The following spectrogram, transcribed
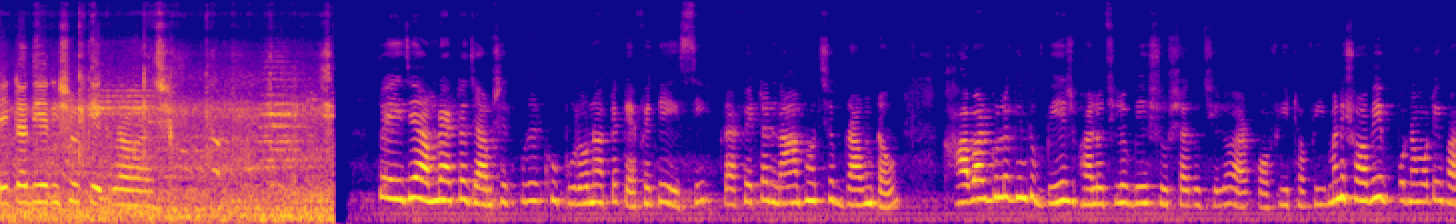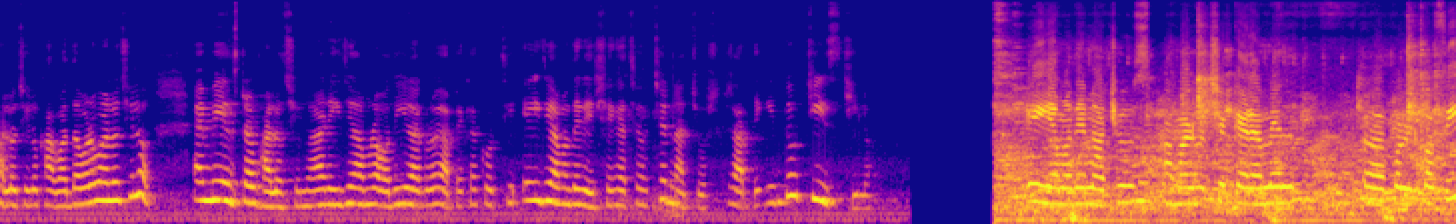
এইটা দিয়ে রিসুর কেক নেওয়া হয়েছে। তো এই যে আমরা একটা জামশেদপুরের খুব পুরনো একটা ক্যাফেতে এসেছি। ক্যাফেটার নাম হচ্ছে ব্রাউন টাউন খাবারগুলো কিন্তু বেশ ভালো ছিল, বেশ সুস্বাদু ছিল আর কফি টফি মানে সবই মোটামুটি ভালো ছিল, খাবার দাবারও ভালো ছিল অ্যাম্বিয়েন্সটাও ভালো ছিল। আর এই যে আমরা অধীর আগ্রহে অপেক্ষা করছি, এই যে আমাদের এসে গেছে হচ্ছে নাচোস সাথে কিন্তু চিজ ছিল। এই আমাদের নাচোস আমার হচ্ছে ক্যারামেল কোল্ড কফি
